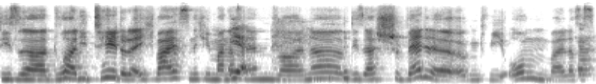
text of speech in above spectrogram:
dieser Dualität oder ich weiß nicht, wie man das ja. nennen soll, ne? dieser Schwelle irgendwie um, weil das ja. ist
